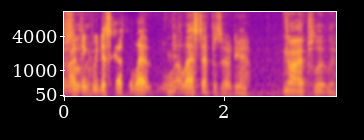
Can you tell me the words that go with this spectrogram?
too. I think we discussed that last episode. Yeah. No, absolutely.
